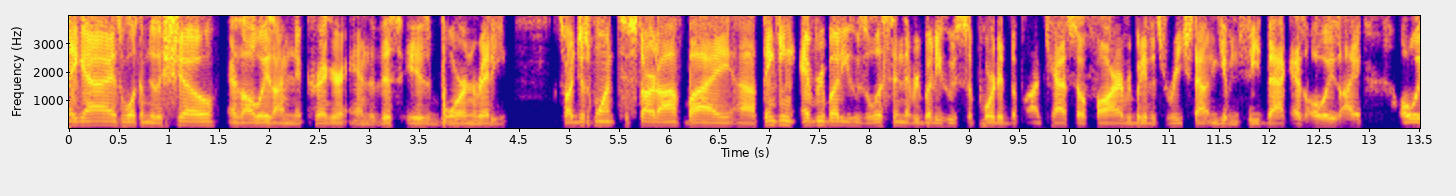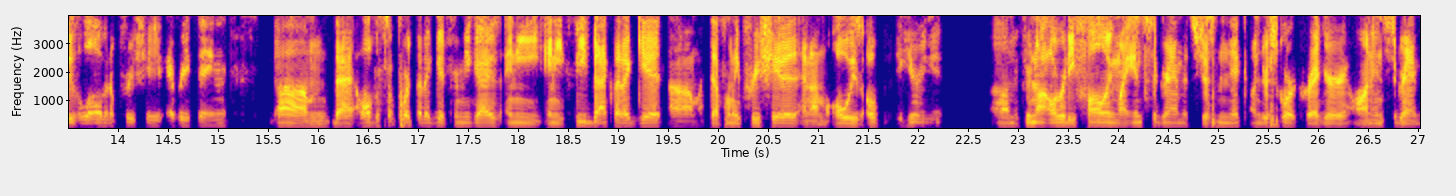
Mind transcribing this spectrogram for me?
Hey guys, welcome to the show. As always, I'm Nick Kreger, and this is Born Ready. So I just want to start off by uh, thanking everybody who's listened, everybody who's supported the podcast so far, everybody that's reached out and given feedback. As always, I always love and appreciate everything um, that all the support that I get from you guys, any any feedback that I get, um, definitely appreciate it, and I'm always open to hearing it. Um, if you're not already following my Instagram, it's just Nick underscore Kreger on Instagram.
